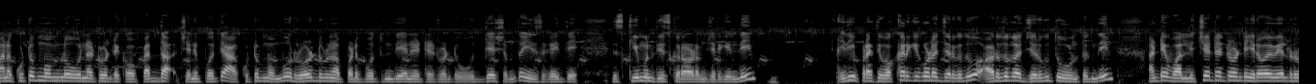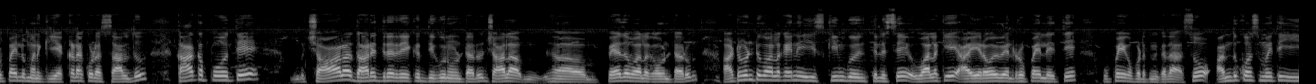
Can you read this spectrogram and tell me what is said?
మన కుటుంబంలో ఉన్నటువంటి ఒక పెద్ద చనిపోతే ఆ కుటుంబము రోడ్డున పడిపోతుంది అనేటటువంటి ఉద్దేశంతో ఈసకైతే ఈ స్కీమ్ని తీసుకురావడం జరిగింది. ఇది ప్రతి ఒక్కరికి కూడా జరగదు అరుదుగా జరుగుతూ ఉంటుంది. అంటే వాళ్ళు ఇచ్చేటటువంటి ఇరవై వేల రూపాయలు మనకి ఎక్కడ కూడా సాలదు. కాకపోతే చాలా దారిద్ర్య రేఖ దిగున ఉంటారు చాలా పేదవాళ్ళుగా ఉంటారు. అటువంటి వాళ్ళకైనా ఈ స్కీమ్ గురించి తెలిస్తే వాళ్ళకి ఆ ఇరవై వేల రూపాయలు అయితే ఉపయోగపడుతుంది కదా. సో అందుకోసం అయితే ఈ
